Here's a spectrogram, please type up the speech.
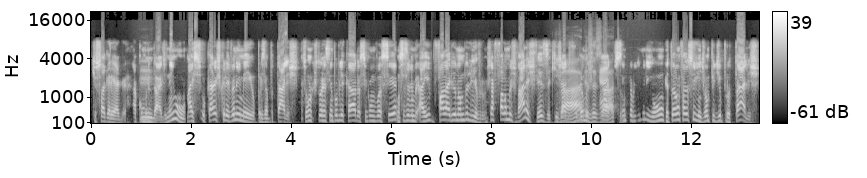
que isso agrega à comunidade? Hum. Nenhum. Mas o cara escreveu no e-mail, por exemplo, Thales, sou um escritor recém-publicado, assim como você, não sei se aí falaria o nome do livro. Já falamos várias vezes aqui, já várias, divulgamos exato. sem problema nenhum. Então vamos fazer o seguinte, vamos pedir pro Thales,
